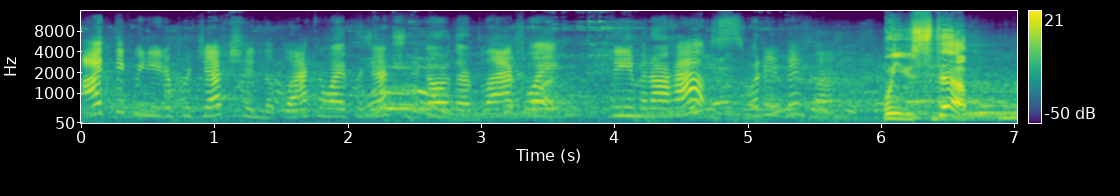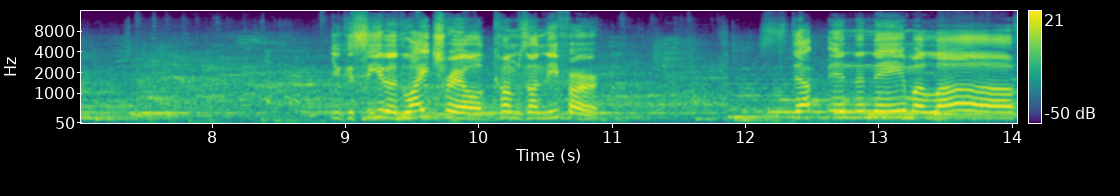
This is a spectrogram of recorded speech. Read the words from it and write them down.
I think we need a projection, the black and white projection, to go with our black white theme in our house. What do you think, hon? When you step, you can see the light trail comes underneath her. Step in the name of love.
